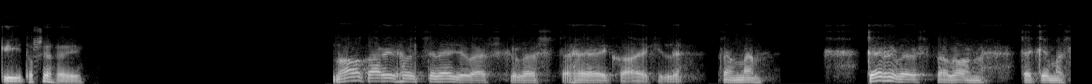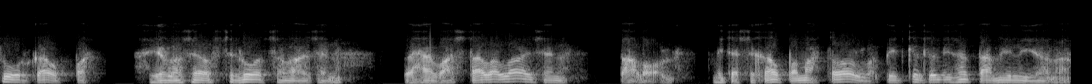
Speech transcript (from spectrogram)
Kiitos ja hei. No Kari soittelee Jyväskylästä, hei kaikille. Tämä terveystalon tekemä suurkauppa jolla se osti ruotsalaisen vähän vastaavanlaisen talon. Mitä se kauppa mahtoi olla? Pitkälti yli 100 miljoonaa.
